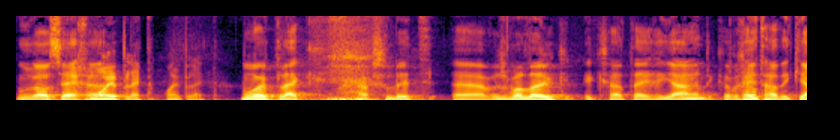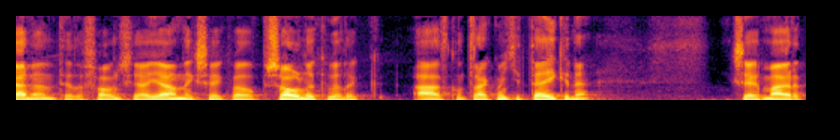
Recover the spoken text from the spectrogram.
Ik moet wel zeggen, Mooie plek, mooie plek. mooie plek, absoluut. Eh was wel leuk. Ik zat tegen Jan, op een gegeven moment had ik Jan aan de telefoon. Ik zei, Jan, ik zeg wel persoonlijk wil ik A, het contract met je tekenen. Ik zeg, maar er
